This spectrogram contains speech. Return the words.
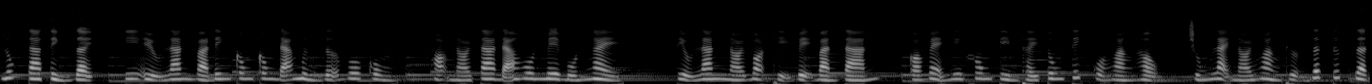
Lúc ta tỉnh dậy, Y Yểu Lan và Đinh Công Công đã mừng rỡ vô cùng, họ nói ta đã hôn mê 4 ngày. Tiểu Lan nói bọn thị vệ bàn tán, có vẻ như không tìm thấy tung tích của Hoàng hậu, chúng lại nói Hoàng thượng rất tức giận,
